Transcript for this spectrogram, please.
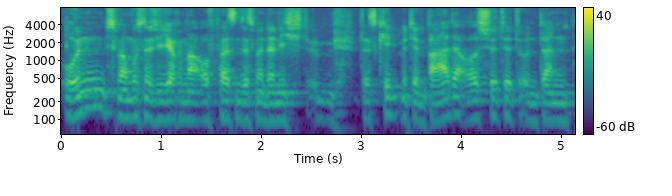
Und man muss natürlich auch immer aufpassen, dass man da nicht ähm, das Kind mit dem Bade ausschüttet und dann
